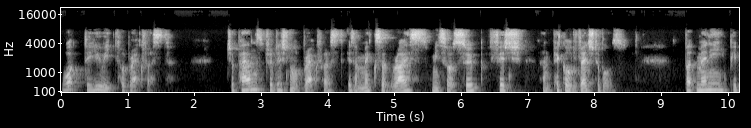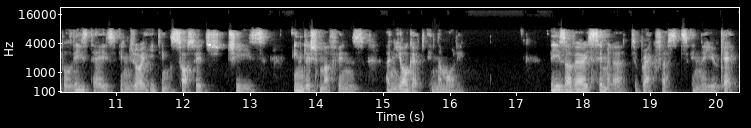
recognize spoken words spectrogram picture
What do you eat for breakfast? Japan's traditional breakfast is a mix of rice, miso soup, fish, and pickled vegetables. But many people these days enjoy eating sausage, cheese, English muffins, and yogurt in the morning. These are very similar to breakfasts in the UK.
